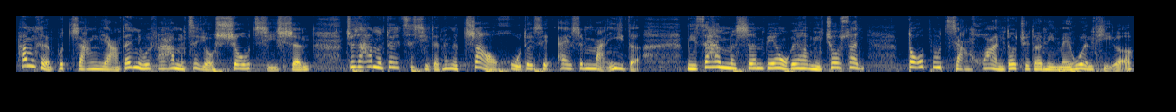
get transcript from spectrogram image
他们可能不张扬，但是你会发现他们自己有修其身，就是他们对自己的那个照护，对自己爱。是满意的，你在他们身边，我跟你说，你就算都不讲话，你都觉得你没问题了。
